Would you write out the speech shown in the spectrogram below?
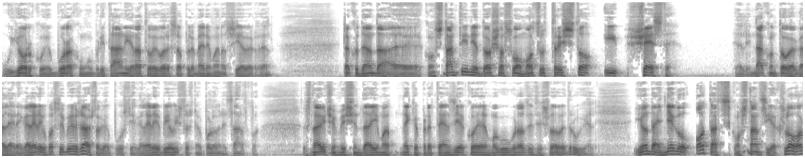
u Jorku, je Burakom u Britaniji, ratove gore sa plemenima na sjeveru. Jel? Tako da onda e, Konstantin je došao svom ocu 306. Jeli, nakon toga galerije. Galeriju poslije bio žao što ga je pustio. Galerija je bio u istočnoj polovini carstva. Znajući, mislim da ima neke pretenzije koje mogu ugroziti sve ove druge. Jeli. I onda je njegov otac Konstancije Hlor,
